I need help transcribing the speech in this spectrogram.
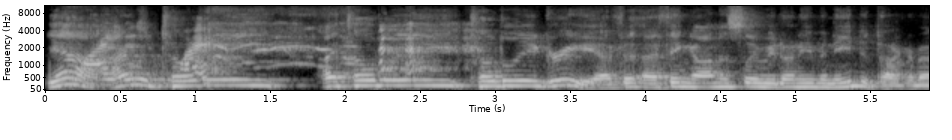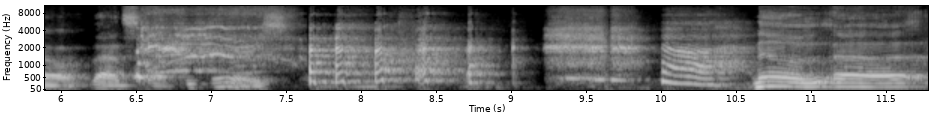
Yeah, I would totally, I totally, totally agree. I, f- I think honestly, we don't even need to talk about that stuff. Who cares? no, uh,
